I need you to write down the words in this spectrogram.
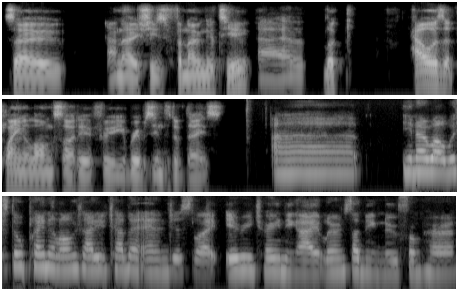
So I know she's Whanaunga to you. Uh, look, how is it playing alongside her for your representative days? Uh you know, while we're still playing alongside each other and just like every training, I learn something new from her.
